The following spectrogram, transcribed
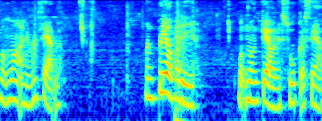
มกม่วงอันนี้มันแสบเลยมันเปรี้ยวพอดี หมกม่วงแก้วเนี่ยซุกกับแสบก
